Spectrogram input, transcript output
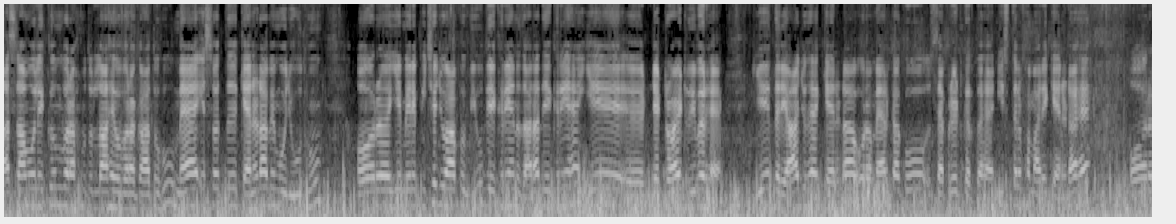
अस्सलाम वालेकुम वरहमतुल्लाहि वबरकातुहू। मैं इस वक्त कनाडा में मौजूद हूँ और ये मेरे पीछे जो आप व्यू देख रहे हैं, नज़ारा देख रहे हैं, ये डेट्रॉयट रिवर है। ये दरिया जो है कनाडा और अमेरिका को सेपरेट करता है। इस तरफ़ हमारे कनाडा है और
